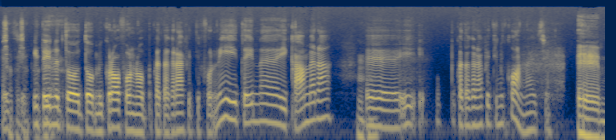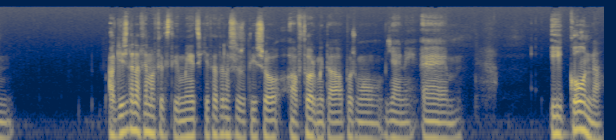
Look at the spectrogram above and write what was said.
Έτσι. σαφέστατα. Είτε είναι το, το μικρόφωνο που καταγράφει τη φωνή, είτε είναι η κάμερα ε, ή- που καταγράφει την εικόνα. Έτσι. Ε, αγγίζεται ένα θέμα αυτή τη στιγμή έτσι και θα ήθελα να σας ρωτήσω αυθόρμητα όπως μου βγαίνει. Ε, η εικόνα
